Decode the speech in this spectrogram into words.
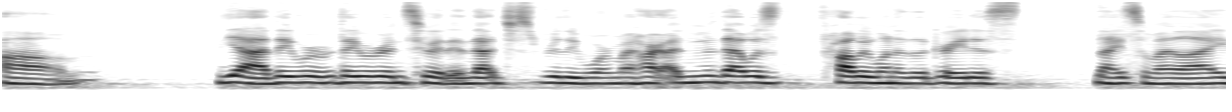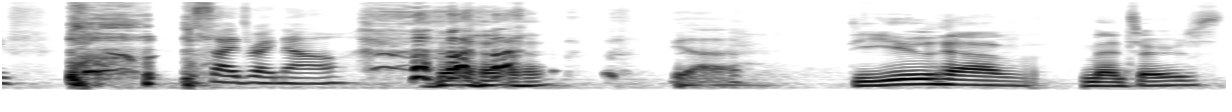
um yeah they were they were into it and that just really warmed my heart i mean that was probably one of the greatest nights of my life besides right now yeah Do you have mentors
